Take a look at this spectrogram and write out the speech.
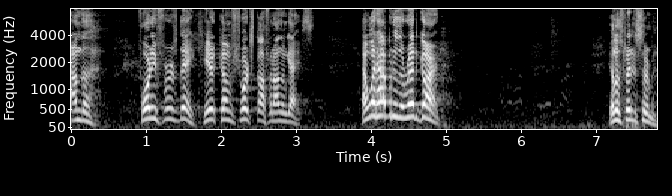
on the 41st day, here comes Schwarzkopf and all them guys. And what happened to the Red Guard? Illustrated sermon.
